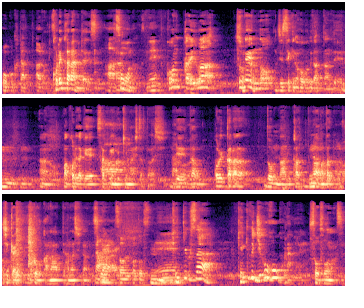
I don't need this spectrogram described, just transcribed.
報告ってああるんですか？これからみたいです。あそうなんですね。今回は去年の実績の報告だったんで。うんうんあの、まあ、これだけ削減できましたって話あーなるほど。で多分これからどうなるかっていうのはまた次回行こうかなって話なんですけど。そういうことですね、結局さ結局事後報告なんだよね。そうそうなんです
